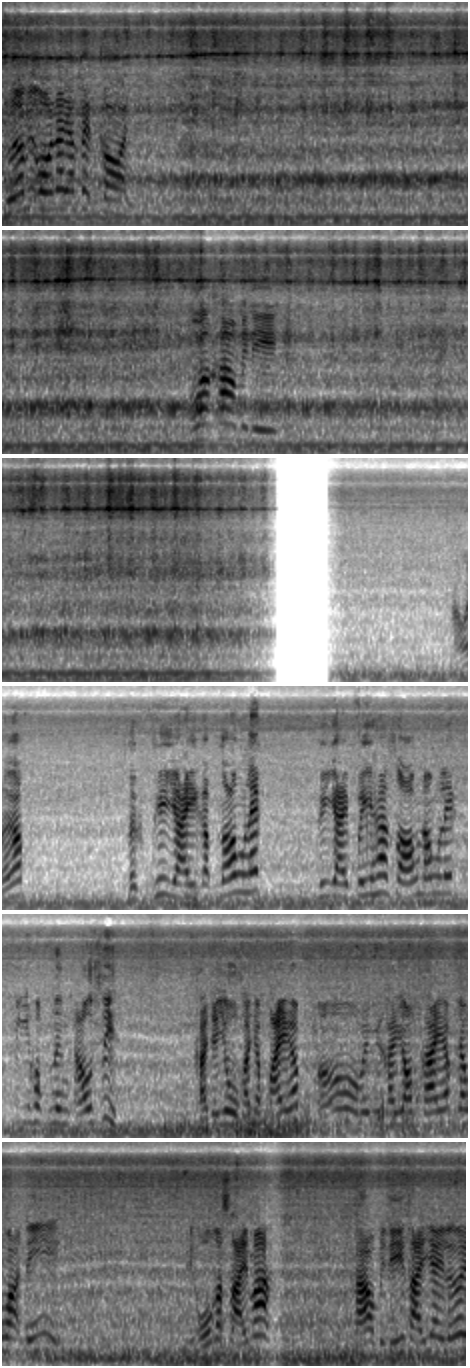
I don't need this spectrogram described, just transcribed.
ดูแล้วพี่โอน่าจะเสร็จก่อนเพราะว่าข้าวไม่ดี เอาเลยครับตึกพี่ใหญ่กับน้องเล็ก พี่ใหญ่ปี 52 น้องเล็ก ปี 61 เอาสิใครจะอยู่ใครจะไปครับอ๋อไม่มีใครยอมใครครับ จังหวะนี้พี่โอก็ใส่มาข้าวไม่ดีสายใหญ่เลย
